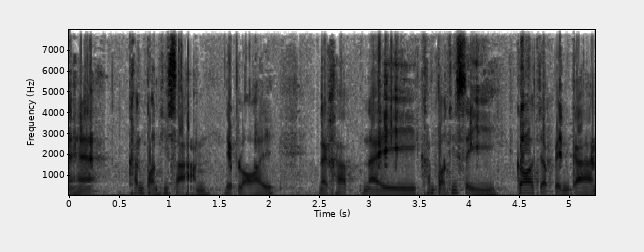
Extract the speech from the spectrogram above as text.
นะฮะขั้นตอนที่ 3 เรียบร้อย นะครับในขั้นตอนทีสี่ 4 ก็จะเป็นการ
